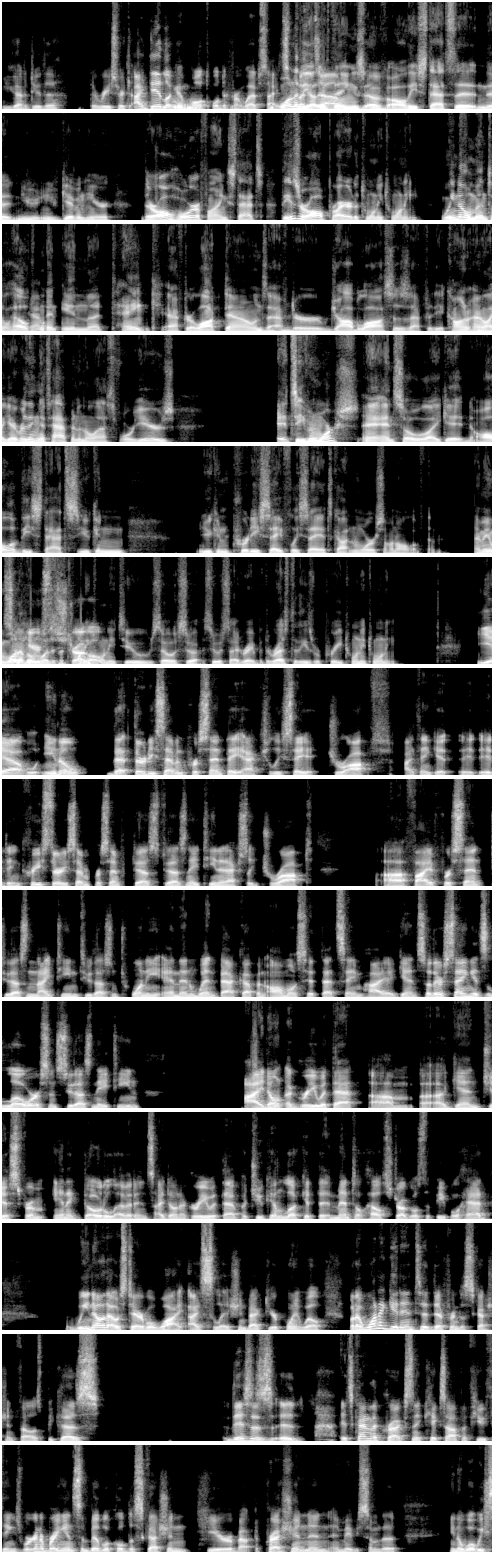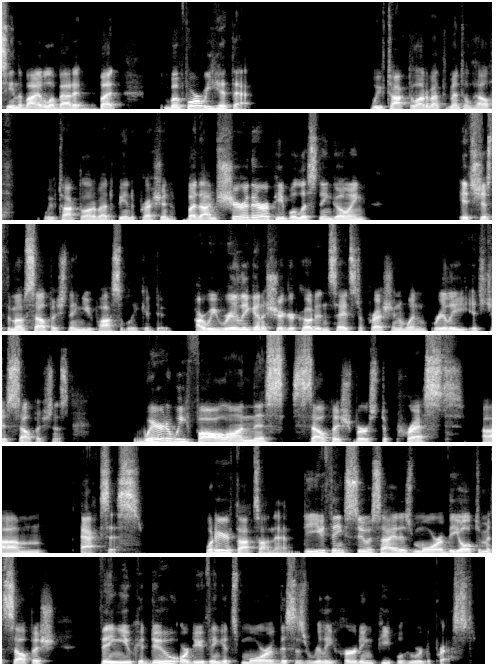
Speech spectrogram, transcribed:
you got to do the the research. I did look at multiple different websites. One of but, the other um, things of all these stats that that you you've given here, they're all horrifying stats. These are all prior to 2020. We know mental health yeah. went in the tank after lockdowns, mm-hmm. after job losses, after the economy, like everything that's happened in the last four years it's even worse. And, and so like it all of these stats you can you can pretty safely say it's gotten worse on all of them. I mean, one so of them was the, the 2022 so suicide rate, but the rest of these were pre 2020. Yeah, you know that 37% they actually say it dropped. I think it it, it increased 37% from 2018. It actually dropped uh, 5% 2019, 2020, and then went back up and almost hit that same high again. So they're saying it's lower since 2018, I don't agree with that. Um, again, just from anecdotal evidence, I don't agree with that. But you can look at the mental health struggles that people had. We know that was terrible. Why? Isolation, back to your point, Will. But I want to get into a different discussion, fellas, because this is it, it's kind of the crux and it kicks off a few things. We're going to bring in some biblical discussion here about depression and, and maybe some of the, you know, what we see in the Bible about it. But before we hit that, we've talked a lot about the mental health. We've talked a lot about being depression, but I'm sure there are people listening going, it's just the most selfish thing you possibly could do. Are we really going to sugarcoat it and say it's depression when really it's just selfishness? Where do we fall on this selfish versus depressed um, axis? What are your thoughts on that? Do you think suicide is more of the ultimate selfish thing you could do, or do you think it's more of this is really hurting people who are depressed?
